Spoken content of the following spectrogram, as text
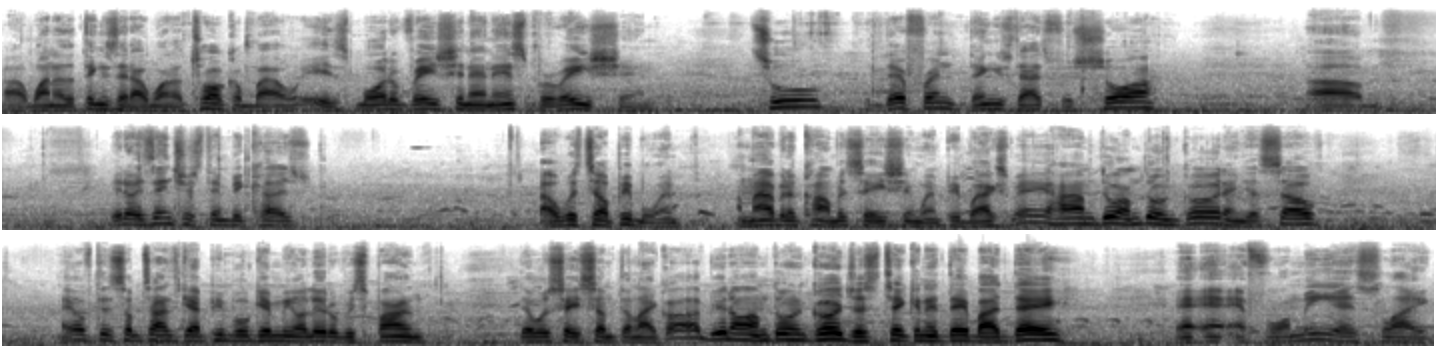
uh, one of the things that I want to talk about is motivation and inspiration. Two different things, that's for sure. Um, you know, it's interesting because I always tell people when I'm having a conversation, when people ask me, hey, how I'm doing, I'm doing good, and yourself, I often sometimes get people give me a little response. They will say something like, oh, you know, I'm doing good, just taking it day by day. And, and, and for me, it's like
